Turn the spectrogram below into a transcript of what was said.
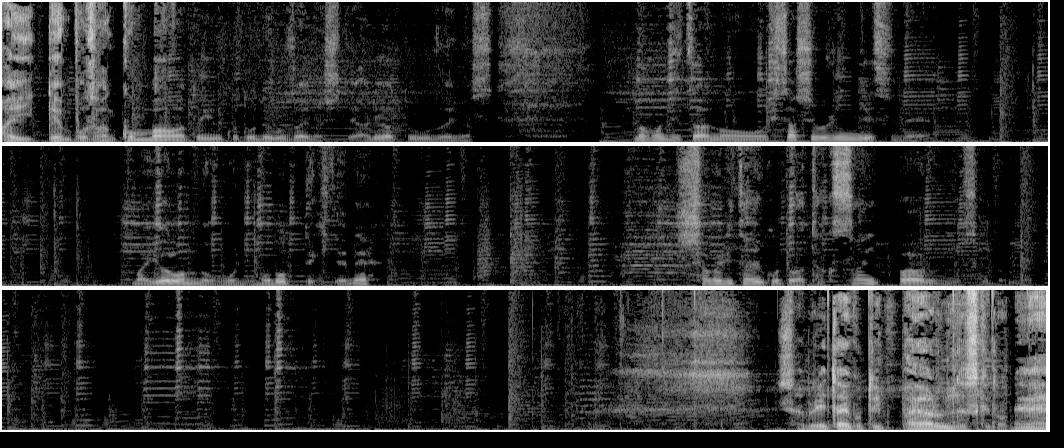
はい、店舗さんこんばんはということでございまして、ありがとうございます。まあ、本日あの、久しぶりにですね、まあ、世論の方に戻ってきてね、喋りたいことはたくさんいっぱいあるんですけどね。喋りたいこといっぱいあるんですけどね。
